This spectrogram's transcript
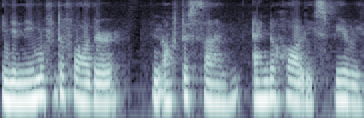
In the name of the Father, and of the Son, and the Holy Spirit.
